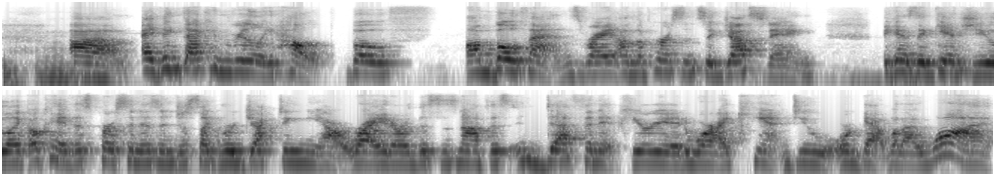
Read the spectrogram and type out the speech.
Mm-hmm. Um, I think that can really help both on both ends, right? On the person suggesting, because it gives you like, okay, this person isn't just like rejecting me outright, or this is not this indefinite period where I can't do or get what I want.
